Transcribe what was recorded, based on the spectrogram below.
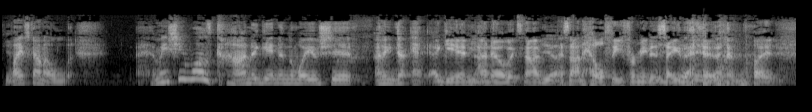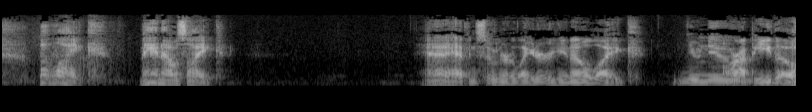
Yeah. life's kind of. I mean, she was kind of getting in the way of shit. I mean, again, I know it's not Yeah. it's not healthy for me to say that, but but like, man, I was like, it had to happen sooner or later, you know, like You knew. R.I.P. Though,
